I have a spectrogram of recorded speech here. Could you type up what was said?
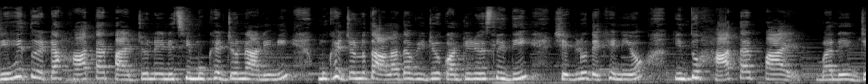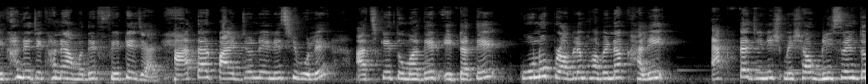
যেহেতু এটা হাত আর পায়ের জন্য এনেছি মুখের জন্য আনিনি মুখের জন্য তো আলাদা ভিডিও কন্টিনিউয়াসলি দিই সেগুলো দেখে নিও। কিন্তু হাত আর পায়ে মানে যেখানে যেখানে আমাদের ফেটে যায় হাত আর পায়ের জন্য এনেছি বলে আজকে তোমাদের এটাতে কোনো প্রবলেম হবে না খালি একটা জিনিস মেশাও গ্লিসারিন তো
